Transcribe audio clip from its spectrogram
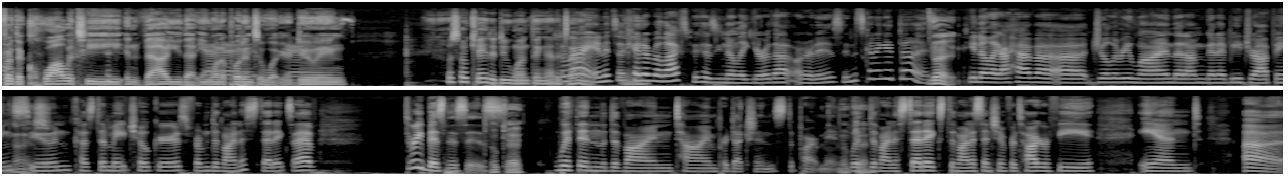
for the quality and value that you want to put into Yes, what you're yes. doing. It's okay to do one thing at a time. Right, and it's you okay know? to relax because you know, like you're that artist, and it's gonna get done. Right. You know, like I have a, a jewelry line that I'm gonna be dropping Nice. soon. Custom made chokers from Divine Aesthetics. I have three businesses Okay. within the Diiviine Time Productions department Okay. with Divine Aesthetics, Divine Ascension Photography, and uh,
